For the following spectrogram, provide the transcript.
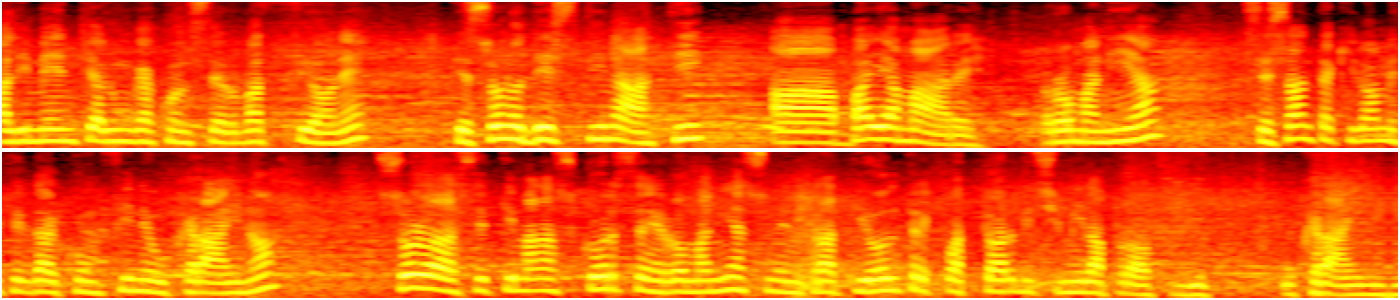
alimenti a lunga conservazione che sono destinati a Baia Mare, Romania, 60 km dal confine ucraino. Solo la settimana scorsa in Romania sono entrati oltre 14.000 profughi ucraini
